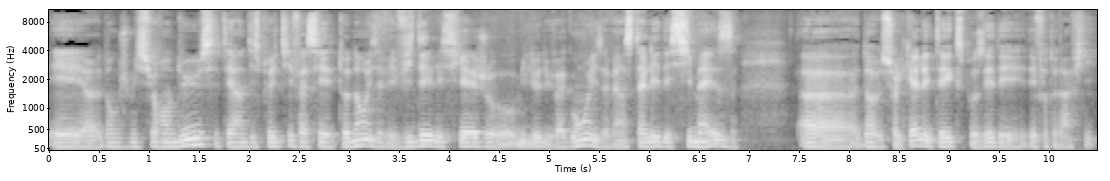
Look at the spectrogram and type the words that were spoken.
Et donc je m'y suis rendu. C'était un dispositif assez étonnant. Ils avaient vidé les sièges au, milieu du wagon. Ils avaient installé des cimaises euh, sur lesquelles étaient exposées des, des, photographies.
